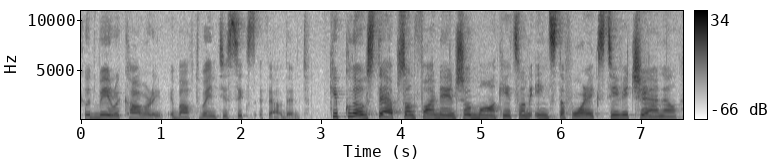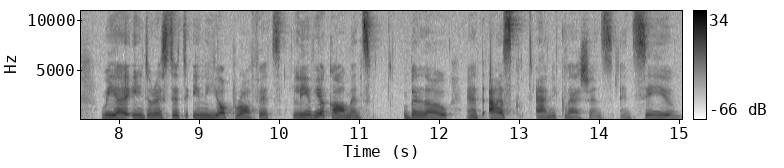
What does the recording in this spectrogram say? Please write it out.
could be recovery above 26,000. Keep close tabs on financial markets on InstaForex TV channel. We are interested in your profits. Leave your comments below and ask any questions and see you.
